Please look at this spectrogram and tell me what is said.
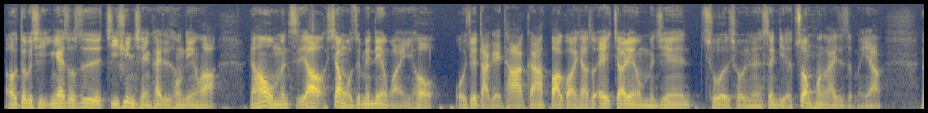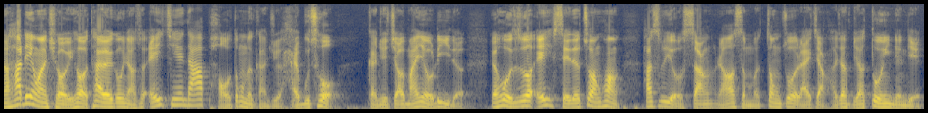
哦，对不起，应该说是集训前开始通电话，然后我们只要像我这边练完以后，我就打给他，跟他报告一下说，哎，教练，我们今天所有球员的身体的状况还是怎么样？那他练完球以后，他也会跟我讲说，哎，今天大家跑动的感觉还不错。感觉脚蛮有力的，然后或者是说，哎，谁的状况他是不是有伤？然后什么动作来讲好像比较钝一点点。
